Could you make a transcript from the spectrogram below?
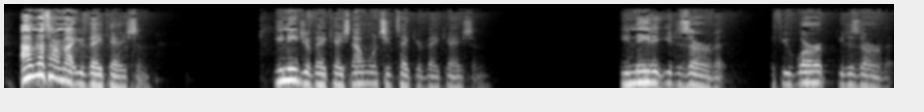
I'm not talking about your vacation. You need your vacation. I want you to take your vacation. You need it, you deserve it. If you work, you deserve it.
